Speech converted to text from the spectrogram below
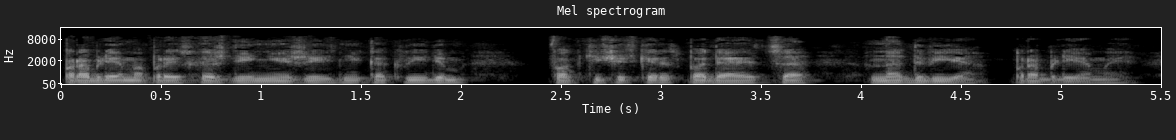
Проблема происхождения жизни, как видим, фактически распадается на две проблемы –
